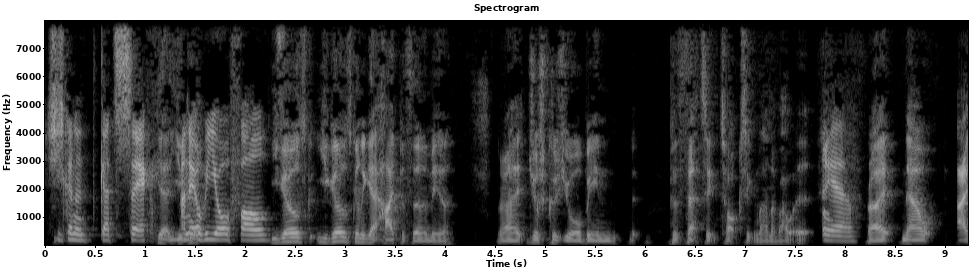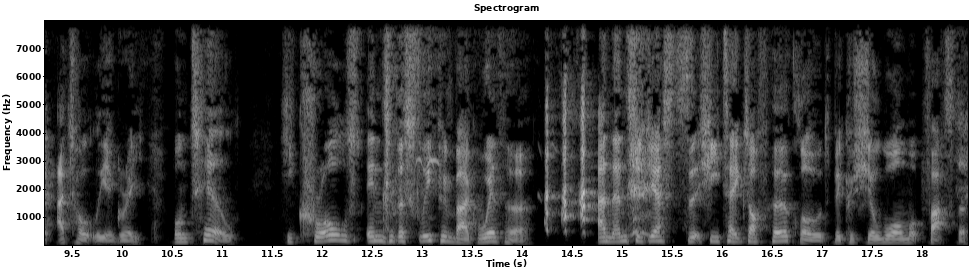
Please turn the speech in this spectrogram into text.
she's gonna get sick, Yeah, you and it'll be your fault. your girl's, your girl's going to get hypothermia, right? Just because you're being pathetic, toxic man about it. yeah. right? Now, I, I totally agree. Until he crawls into the sleeping bag with her and then suggests that she takes off her clothes because she'll warm up faster.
